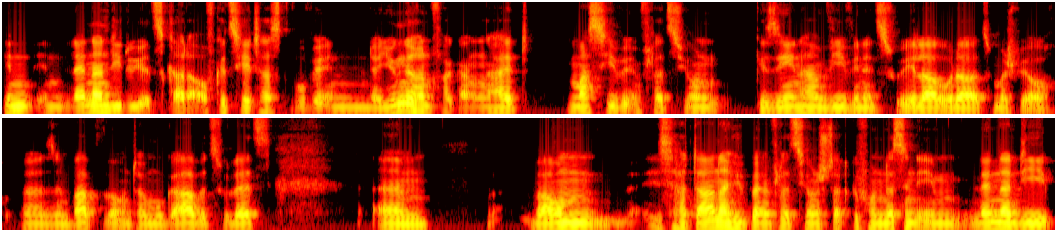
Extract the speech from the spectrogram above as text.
in, in Ländern, die du jetzt gerade aufgezählt hast, wo wir in der jüngeren Vergangenheit massive Inflation gesehen haben, wie Venezuela oder zum Beispiel auch äh, Simbabwe unter Mugabe zuletzt. Ähm, warum ist, hat da eine Hyperinflation stattgefunden? Das sind eben Länder, die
